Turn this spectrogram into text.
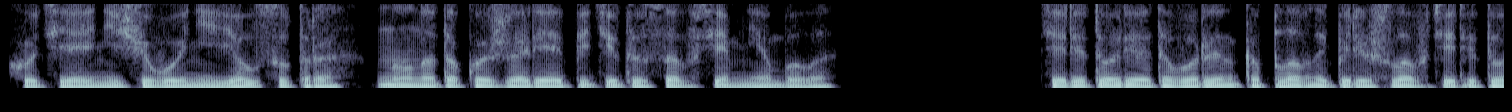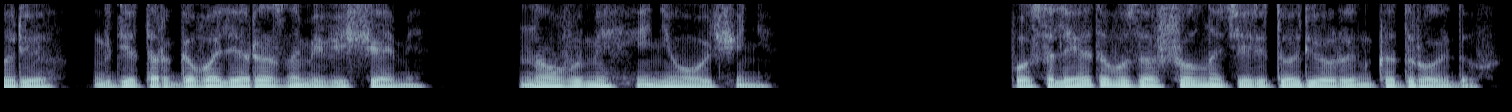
Хоть я и ничего и не ел с утра, но на такой жаре аппетита совсем не было. Территория этого рынка плавно перешла в территорию, где торговали разными вещами, новыми и не очень. После этого зашел на территорию рынка дроидов.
